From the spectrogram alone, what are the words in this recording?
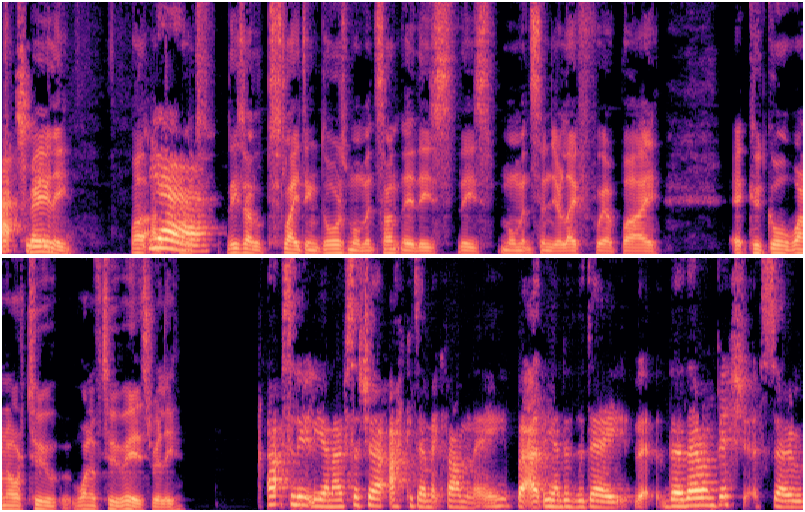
actually. Really? Well, yeah. these are sliding doors moments, aren't they? These these moments in your life whereby it could go one or two, one of two ways, really. Absolutely, and I have such an academic family, but at the end of the day, they're they're ambitious. So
